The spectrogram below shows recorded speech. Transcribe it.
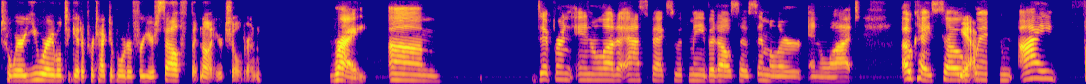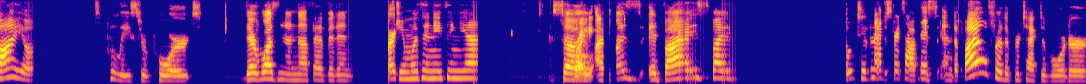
to where you were able to get a protective order for yourself, but not your children. Right. Um, different in a lot of aspects with me, but also similar in a lot. Okay. So yeah. when I filed police report, there wasn't enough evidence to charge him with anything yet. So right. I was advised by to the magistrate's office and to file for the protective order,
